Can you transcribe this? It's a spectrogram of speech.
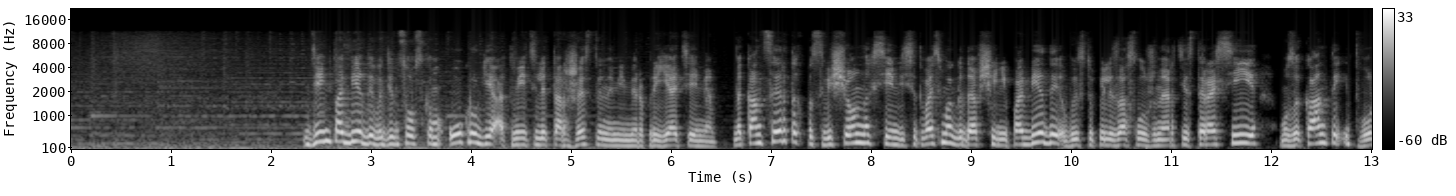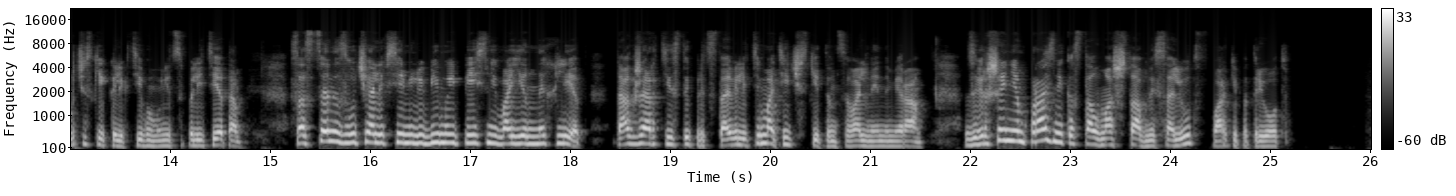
День Победы в Одинцовском округе отметили торжественными мероприятиями. На концертах, посвященных 78-й годовщине Победы, выступили заслуженные артисты России, музыканты и творческие коллективы муниципалитета. Со сцены звучали всеми любимые песни военных лет. Также артисты представили тематические танцевальные номера. Завершением праздника стал масштабный салют в парке «Патриот».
